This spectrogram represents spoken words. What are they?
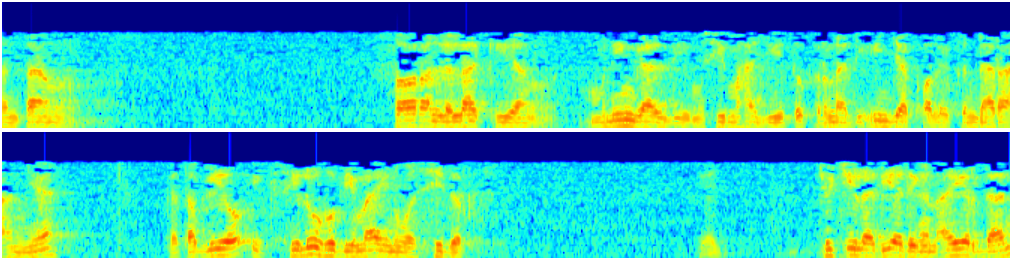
tentang seorang lelaki yang meninggal di musim haji itu karena diinjak oleh kendaraannya. Kata beliau iksiluhu bima'in wasidr ya Cucilah dia dengan air dan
